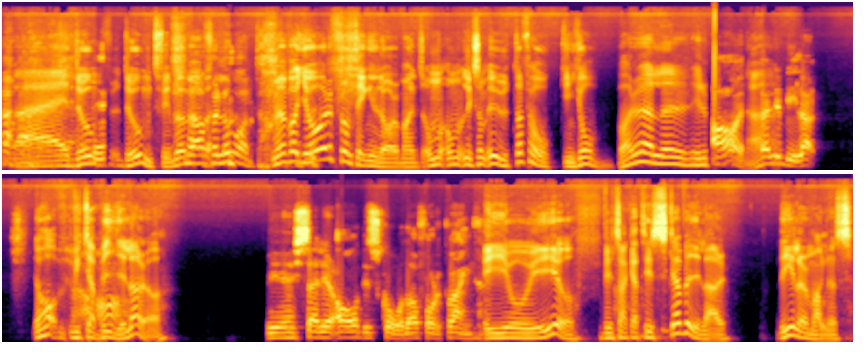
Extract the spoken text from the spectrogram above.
Nej, dumt, dumt film. Men, Ja, förlåt. men vad gör du för någonting idag då, Magnus? Om, om, liksom utanför hockeyn, jobbar du eller är du på ja, jag säljer bilar. Jaha, vilka Ja. bilar då? Vi säljer Audi, Skoda och Folkvagn. Jo, jo. Vi snackar tyska bilar. Det gillar du, Magnus?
